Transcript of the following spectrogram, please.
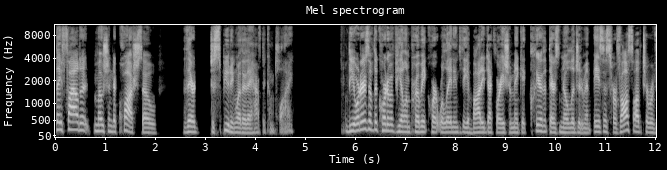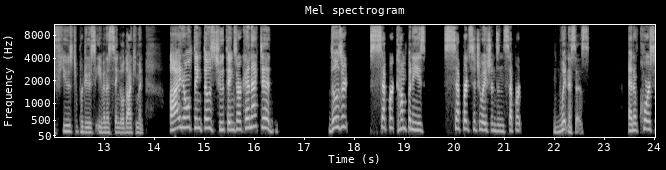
they filed a motion to quash, so they're disputing whether they have to comply. The orders of the Court of Appeal and Probate Court relating to the Abadi Declaration make it clear that there's no legitimate basis for Vaslov to refuse to produce even a single document I don't think those two things are connected. Those are separate companies, separate situations, and separate witnesses. And of course,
